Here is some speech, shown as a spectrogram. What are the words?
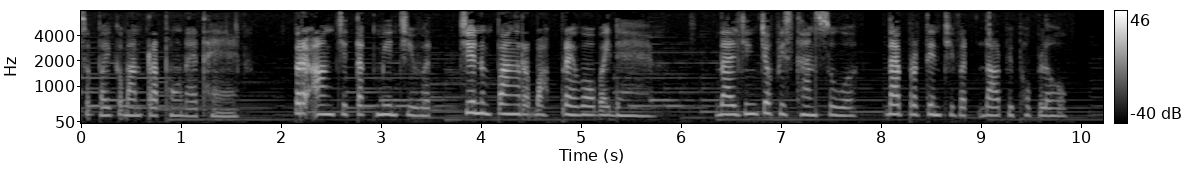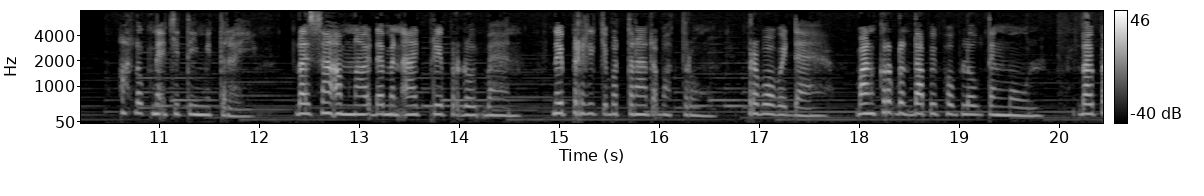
33ក៏បានប្រាប់ផងដែរថា ព្រះអង្គជាទឹកមានជីវិត ជានំប៉័ងរបស់ព្រះវរបិតាដែលយាងចុះពីស្ថានសួគ៌ដែលប្រទានជីវិតដល់ពិភពលោកអស់លោកអ្នកជាទីមេត្រីដោយសារអំណោយដែលមិនអាចប្រៀបប្រដូចបាន នៃព្រះរាជបត្រារបស់ទ្រង់ព្រះវរបិតាបានគ្រប់ដណ្ដប់ពិភពលោកទាំងមូលដោយប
